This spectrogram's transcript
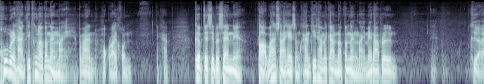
ผู้บริหารที่เพิ่งรับตำแหน่งใหม่ประมาณ 600 คนนะครับเกือบ 70%เนี่ยตอบว่าสาเหตุสำคัญที่ทำให้การรับตำแหน่งใหม่ไม่ราบรื่น คืออะไร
